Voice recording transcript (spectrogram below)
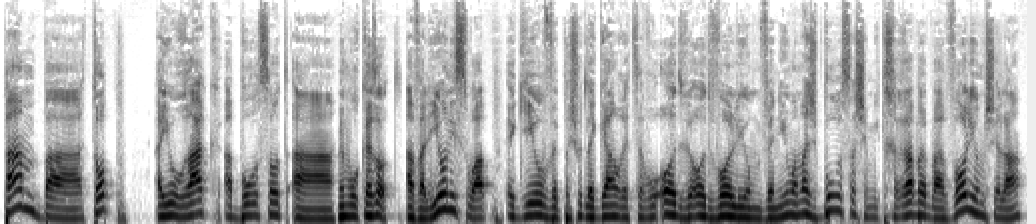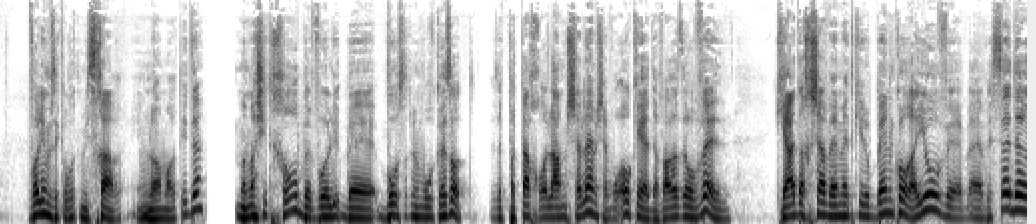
פעם בטופ היו רק הבורסות הממורכזות, אבל יוניסוואפ הגיעו ופשוט לגמרי צברו עוד ועוד ווליום ונהיו ממש בורסה שמתחרה בווליום שלה, ווליום זה כמות מסחר, אם לא אמרתי את זה, ממש התחרו בוולי, בבורסות ממורכזות. זה פתח עולם שלם שאמרו אוקיי הדבר הזה עובד. כי עד עכשיו באמת כאילו בנקור היו והיה בסדר,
